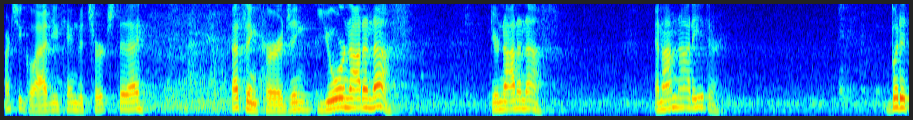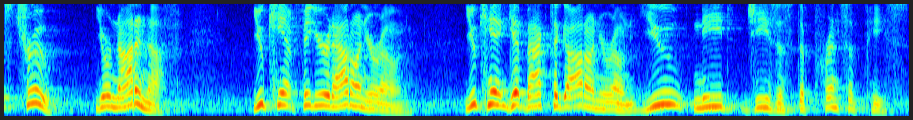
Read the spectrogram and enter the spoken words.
Aren't you glad you came to church today? That's encouraging. You're not enough. You're not enough. And I'm not either. But it's true. You're not enough. You can't figure it out on your own. You can't get back to God on your own. You need Jesus, the Prince of Peace,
